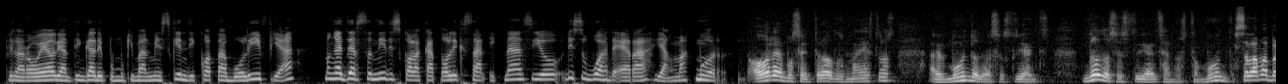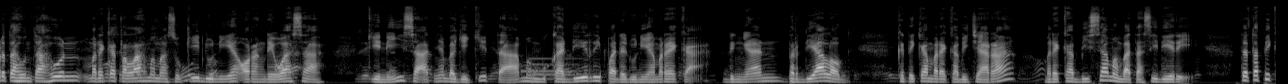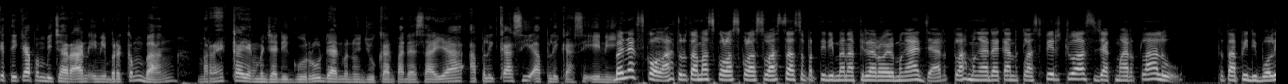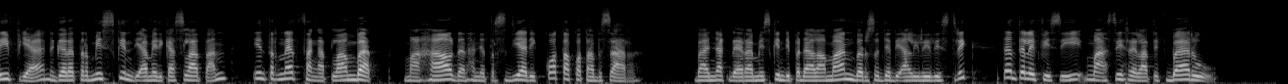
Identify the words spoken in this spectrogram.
Villarroel yang tinggal di pemukiman miskin di kota Bolivia mengajar seni di sekolah Katolik San Ignacio di sebuah daerah yang makmur. Ahora hemos entrado los maestros al mundo de los estudiantes, no los estudiantes a nuestro mundo. Selama bertahun-tahun, mereka telah memasuki dunia orang dewasa. Kini saatnya bagi kita membuka diri pada dunia mereka dengan berdialog. Ketika mereka bicara, mereka bisa membatasi diri. Tetapi ketika pembicaraan ini berkembang, mereka yang menjadi guru dan menunjukkan pada saya aplikasi-aplikasi ini. Banyak sekolah, terutama sekolah-sekolah swasta seperti di mana Villarroel mengajar, telah mengadakan kelas virtual sejak Maret lalu. Tetapi di Bolivia, negara termiskin di Amerika Selatan, internet sangat lambat, mahal dan hanya tersedia di kota-kota besar. Banyak daerah miskin di pedalaman baru saja dialiri listrik dan televisi masih relatif baru.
